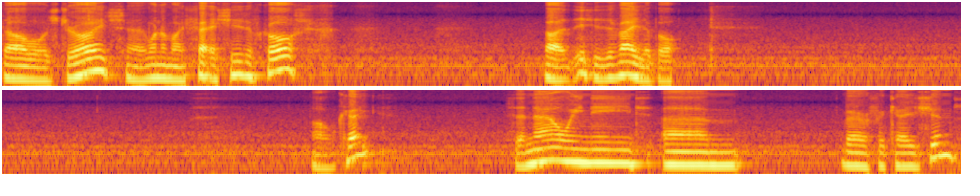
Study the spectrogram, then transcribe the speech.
Star Wars droids, uh, one of my fetishes of course. Right, this is available. Okay, so now we need um, verification.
